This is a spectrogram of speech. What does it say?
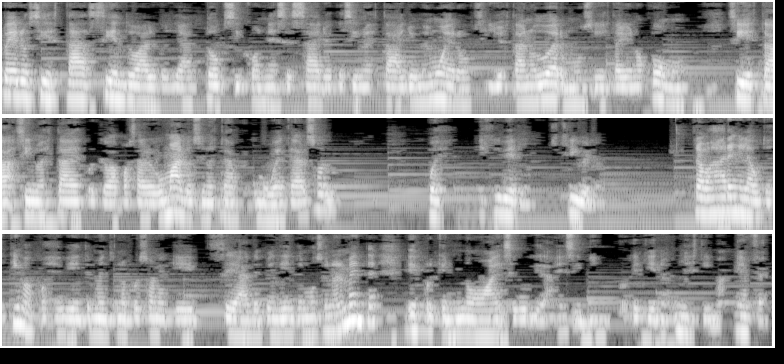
Pero si está haciendo algo ya tóxico, necesario, que si no está yo me muero, si yo está no duermo, si está yo no como, si está, si no está es porque va a pasar algo malo, si no está porque me voy a quedar solo, pues escribirlo, escríbelo trabajar en el autoestima, pues evidentemente una persona que sea dependiente emocionalmente es porque no hay seguridad en sí mismo, porque tiene una estima enferma.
